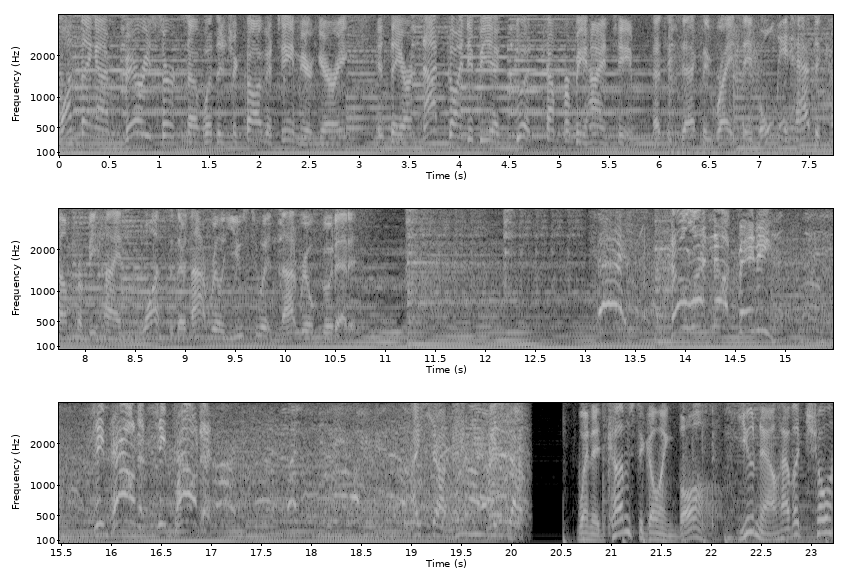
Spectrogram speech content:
One thing I'm very certain of with the Chicago team here, Gary, is they are not going to be a good come-from-behind team. That's exactly right. They've only had to come from behind once, and they're not real used to it and not real good at it. Hey, no letting up, baby. Keep pounding, keep pounding. Nice job, man. Nice job. When it comes to going ball, you now have a choice.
